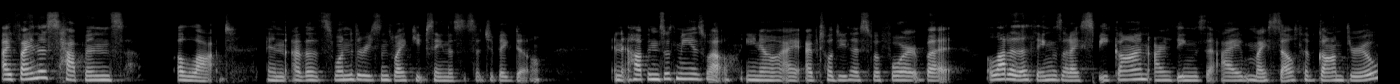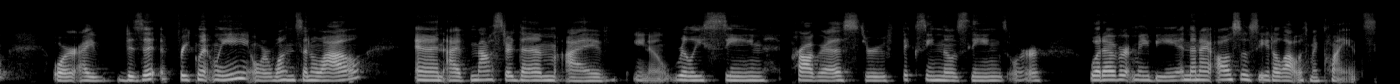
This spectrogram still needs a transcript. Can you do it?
I find this happens a lot and that's one of the reasons why I keep saying this is such a big deal. And it happens with me as well. You know, I, I've told you this before, but a lot of the things that I speak on are things that I myself have gone through or I visit frequently or once in a while and I've mastered them. I've, you know, really seen progress through fixing those things or whatever it may be. And then I also see it a lot with my clients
